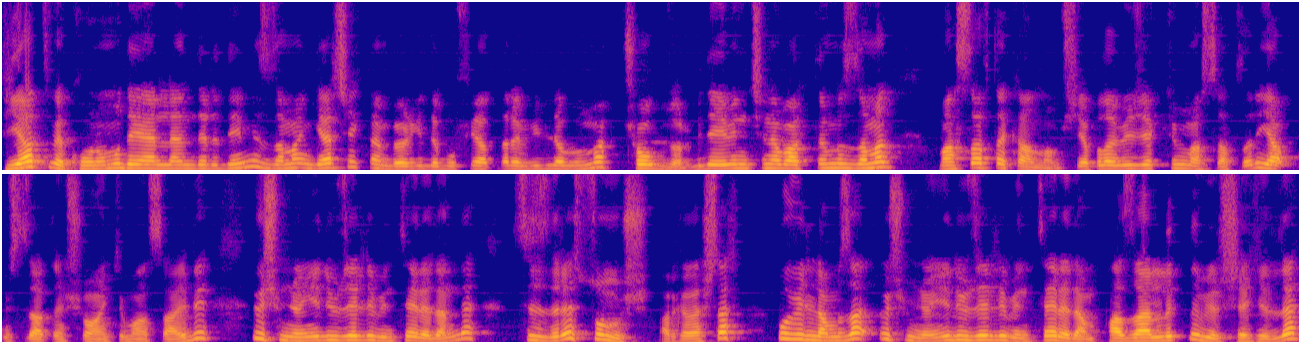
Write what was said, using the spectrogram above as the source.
fiyat ve konumu değerlendirdiğimiz zaman gerçekten bölgede bu fiyatlara villa bulmak çok zor. Bir de evin içine baktığımız zaman masraf da kalmamış. Yapılabilecek tüm masrafları yapmış zaten şu anki mal sahibi. 3 milyon 750 bin TL'den de sizlere sunmuş arkadaşlar. Bu villamıza 3 milyon 750 bin TL'den pazarlıklı bir şekilde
